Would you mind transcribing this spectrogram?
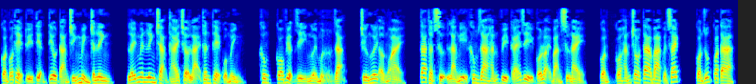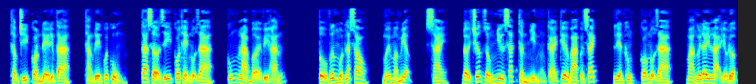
còn có thể tùy tiện tiêu tán chính mình chân linh, lấy nguyên linh trạng thái trở lại thân thể của mình, không có việc gì người mở dạng, trừ ngươi ở ngoài, ta thật sự là nghĩ không ra hắn vì cái gì có loại bản sự này, còn có hắn cho ta ba quyển sách, còn giúp qua ta, thậm chí còn để điểm ta, thẳng đến cuối cùng, ta sở dĩ có thể ngộ ra, cũng là bởi vì hắn. Tổ vương một lát sau, mới mở miệng, sai, đời trước giống như sắt thần nhìn cái kia ba quyển sách, liền không có ngộ ra, mà ngươi đây lại hiểu được,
